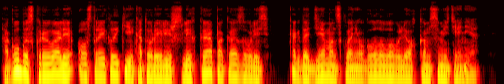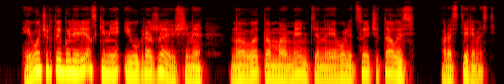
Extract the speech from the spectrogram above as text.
а губы скрывали острые клыки, которые лишь слегка показывались, когда демон склонил голову в легком смятении. Его черты были резкими и угрожающими – но в этом моменте на его лице читалась растерянность.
